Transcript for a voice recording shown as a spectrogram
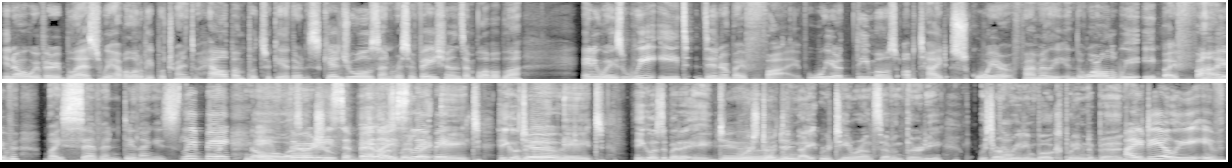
you know we're very blessed. We have a lot of people trying to help and put together the schedules and reservations and blah blah blah. Anyways, we eat dinner by five. We are the most uptight square family in the world. We eat by five. By seven, Dylan is sleeping. no, that's not 8:30, true. Isabella he goes to bed sleeping. by eight. He goes to bed at Dude. eight. He goes to bed at eight. Dude. We start the night routine around seven thirty. We start No. reading books, put him to bed. Ideally, if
